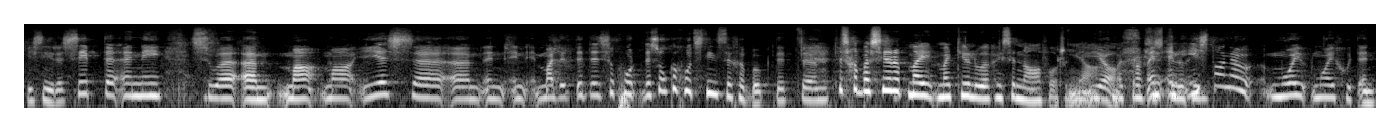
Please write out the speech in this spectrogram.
Hier's nie resepte in nie. So ehm um, maar maar hier is eh, ehm uh, um, en en maar dit dit is 'n god dis ook 'n godsdienstige boek. Dit ehm um, is gebaseer op my my teologiese navorsing, ja, Ja, my en, praktiese en hier staan nou mooi mooi goed in.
